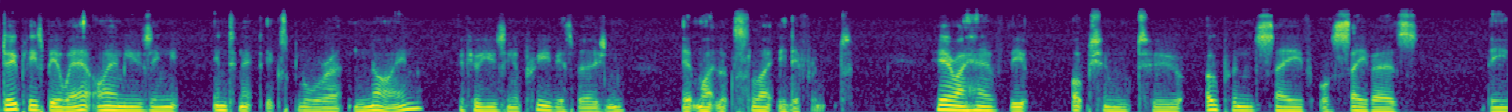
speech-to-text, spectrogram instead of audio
Do please be aware I am using Internet Explorer 9. If you're using a previous version, it might look slightly different. Here I have the option to open, save or save as the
